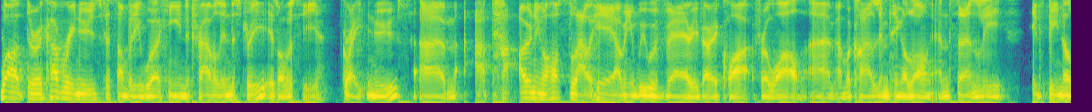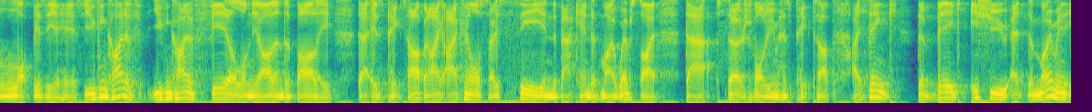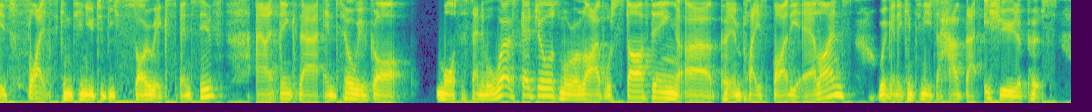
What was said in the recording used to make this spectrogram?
Well, the recovery news for somebody working in the travel industry is obviously great news. Um, owning a hostel out here, I mean, we were very, very quiet for a while um, and we're kind of limping along. And certainly it's been a lot busier here. So you can kind of you can kind of feel on the island of Bali that it's picked up. And I, I can also see in the back end of my website that search volume has picked up. I think the big issue at the moment is flights continue to be so expensive. And I think that until we've got more sustainable work schedules, more reliable staffing uh, put in place by the airlines, we're going to continue to have that issue that puts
